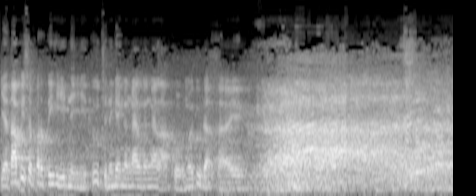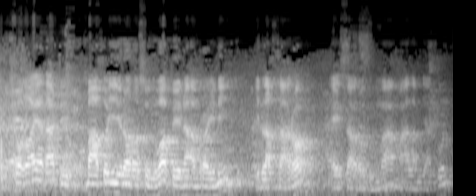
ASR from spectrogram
Ya tapi seperti ini itu jenenge ngengel-ngengel agama itu tidak baik. Pokoknya tadi makhluk Rasulullah bena amro ini ilah karo esa malam yakun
